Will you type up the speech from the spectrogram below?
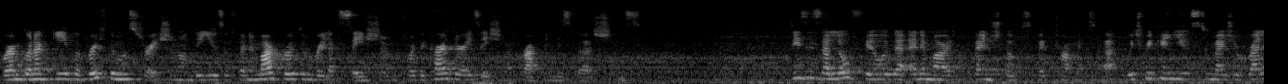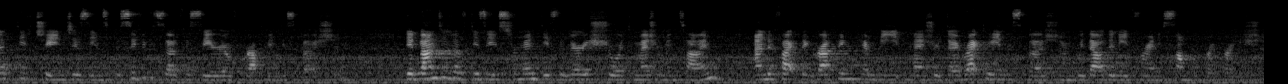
where I'm going to give a brief demonstration on the use of NMR proton relaxation for the characterization of graphene dispersions. This is a low-field NMR benchtop spectrometer, which we can use to measure relative changes in specific surface area of graphene dispersion. The advantage of this instrument is the very short measurement time and the fact that graphene can be measured directly in dispersion without the need for any sample preparation.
